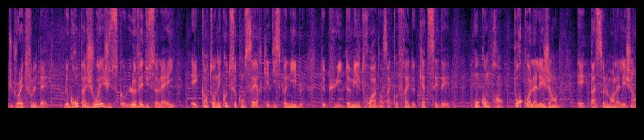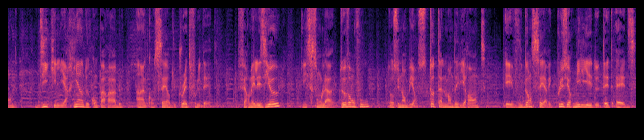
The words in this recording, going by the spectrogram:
du Grateful Dead. Le groupe a joué jusqu'au lever du soleil et quand on écoute ce concert qui est disponible depuis 2003 dans un coffret de 4 CD, on comprend pourquoi la légende, et pas seulement la légende, dit qu'il n'y a rien de comparable à un concert du Grateful Dead. Fermez les yeux, ils sont là devant vous, dans une ambiance totalement délirante, et vous dansez avec plusieurs milliers de Deadheads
